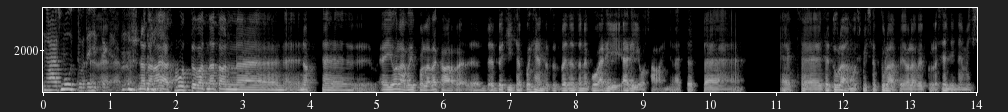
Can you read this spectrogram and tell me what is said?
no ajas muutuvad esiteks Nad on ajas muutuvad, nad on noh, ei ole võib-olla väga tõsiselt põhjendatud, vaid nad on nagu äri, äriosa on ju, et, et et see, see tulemus, mis sealt tuleb, ei ole võib-olla selline, mis,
